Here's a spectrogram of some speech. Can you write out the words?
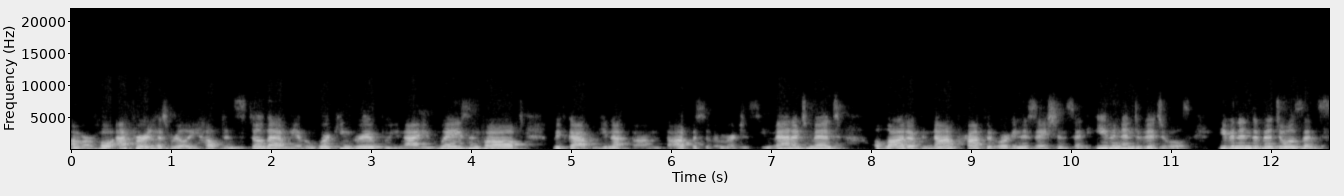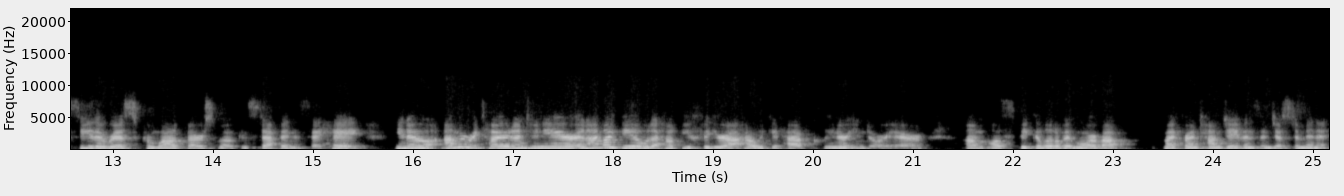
um, our whole effort has really helped instill that. We have a working group, United Way's involved. We've got you know, um, the Office of Emergency Management, a lot of nonprofit organizations and even individuals, even individuals that see the risk from wildfire smoke and step in and say, hey, you know, I'm a retired engineer and I might be able to help you figure out how we could have cleaner indoor air. Um, I'll speak a little bit more about my friend Tom Javins in just a minute.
